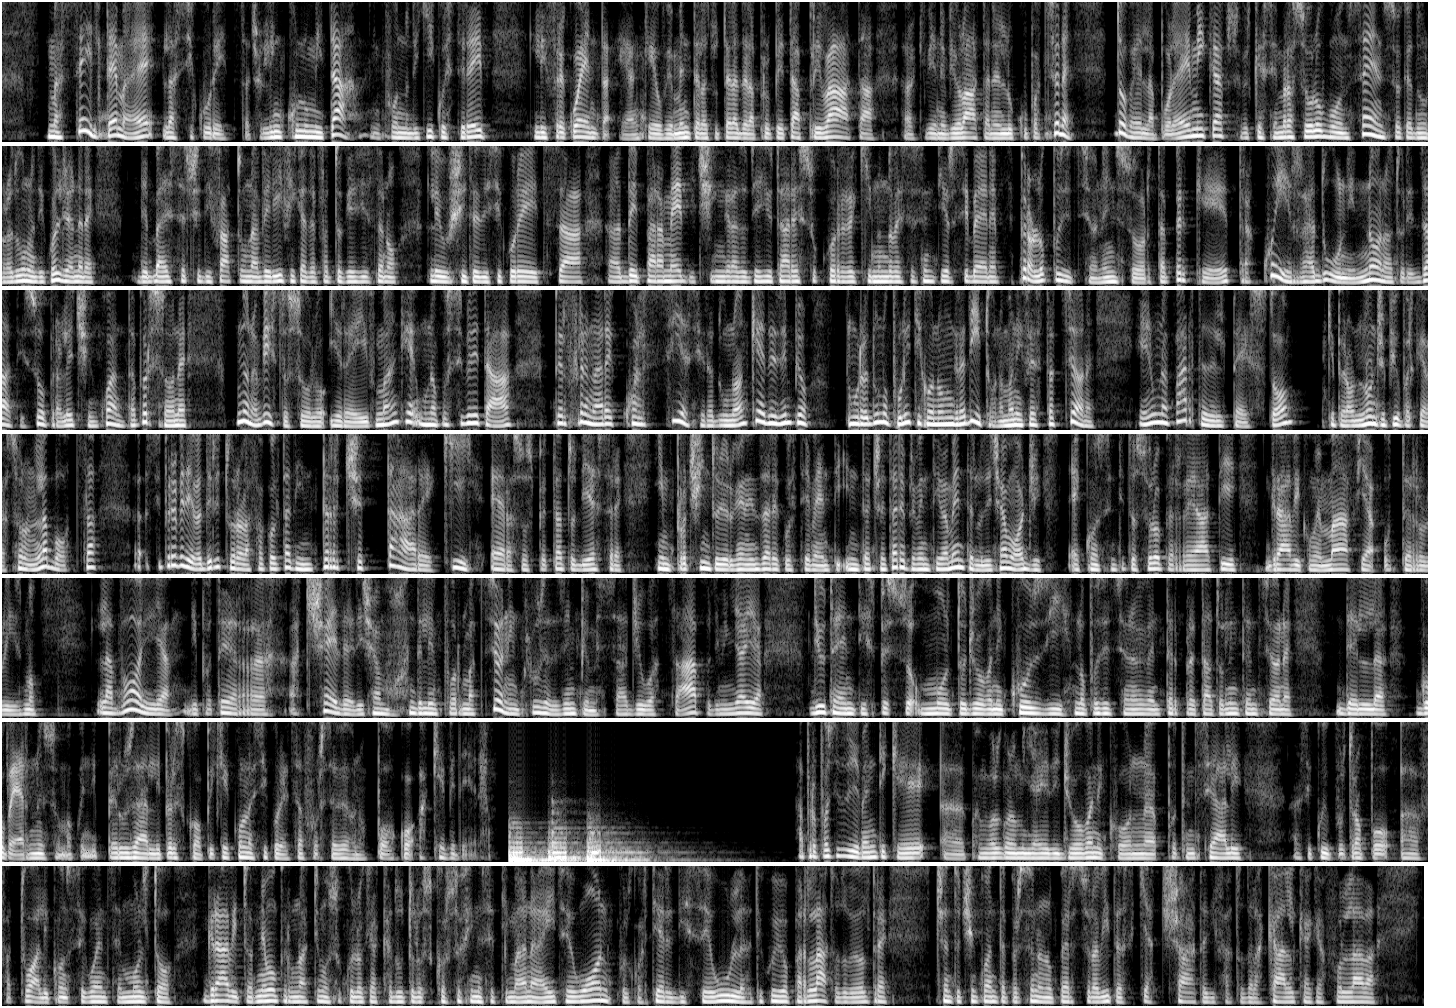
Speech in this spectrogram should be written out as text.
Ma se il tema è la sicurezza, cioè l'incolumità in fondo di chi questi rave li frequenta e anche ovviamente la tutela della proprietà privata eh, che viene violata nell'occupazione, dov'è la polemica? Perché sembra solo buon senso che ad un raduno di quel genere debba esserci di fatto una verifica del fatto che esistano le uscite di sicurezza, eh, dei paramedici in grado di aiutare e soccorrere chi non dovesse sentirsi bene. Però l'opposizione è insorta perché tra quei raduni non autorizzati sopra le 50 persone non ha visto solo i rave, ma anche una possibilità per frenare qualsiasi raduno, anche ad esempio un raduno politico non gradito, una manifestazione. E in una parte del testo, che però non c'è più perché era solo nella bozza, eh, si prevedeva addirittura la facoltà di intercettare chi era sospettato di essere in procinto di organizzare questi eventi. Intercettare preventivamente, lo diciamo oggi, è consentito solo per reati gravi come mafia o terrorismo la voglia di poter accedere, diciamo, a delle informazioni, incluse ad esempio messaggi WhatsApp di migliaia di utenti, spesso molto giovani, così l'opposizione aveva interpretato l'intenzione del governo, insomma, quindi per usarli per scopi che con la sicurezza forse avevano poco a che vedere. A proposito di eventi che eh, coinvolgono migliaia di giovani con potenziali anzi cui purtroppo uh, fattuali conseguenze molto gravi. Torniamo per un attimo su quello che è accaduto lo scorso fine settimana a Itaewon, quel quartiere di Seoul di cui vi ho parlato, dove oltre 150 persone hanno perso la vita schiacciate di fatto dalla calca che affollava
